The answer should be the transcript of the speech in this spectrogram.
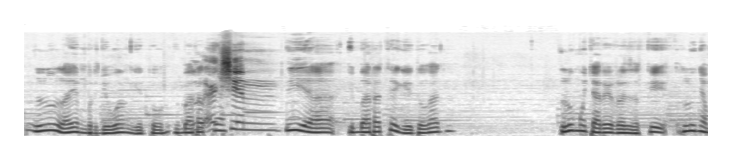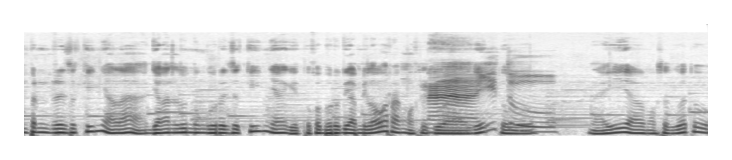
lu lah yang berjuang gitu. Ibaratnya action Iya, ibaratnya gitu kan. Lu mau cari rezeki, lu nyamperin rezekinya lah. Jangan lu nunggu rezekinya gitu. Keburu diambil orang maksud gua nah gitu. itu Nah iya, maksud gua tuh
